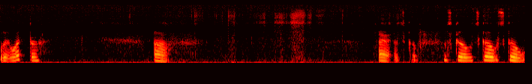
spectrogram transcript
Wait, what the? Oh. Alright, let's go. Let's go, let's go, let's go.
